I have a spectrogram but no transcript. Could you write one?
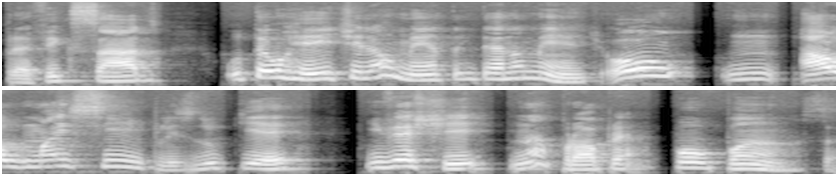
pré-fixados, o teu rate ele aumenta internamente. Ou um, algo mais simples do que é investir na própria poupança.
